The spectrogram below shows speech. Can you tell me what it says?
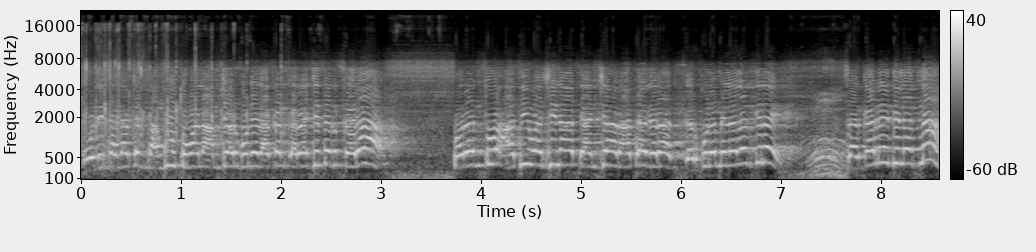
पोलिसांना तर सांगू तुम्हाला आमच्यावर गुन्हे दाखल करायचे तर करा. परंतु आदिवासींना त्यांच्या राहत्या घरात घरकुलं मिळालेत की नाही? सरकारने दिलेत ना?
